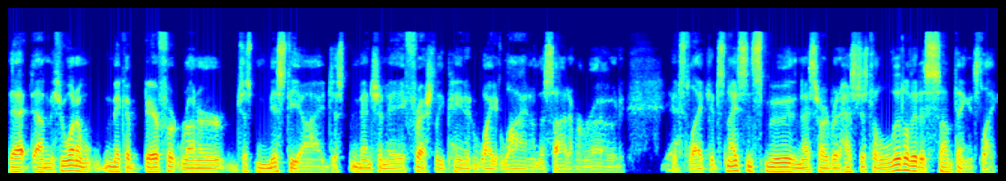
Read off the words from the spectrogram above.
that um, if you want to make a barefoot runner just misty eyed, just mention a freshly painted white line on the side of a road. Yeah. It's like it's nice and smooth and nice hard, but it has just a little bit of something. It's like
